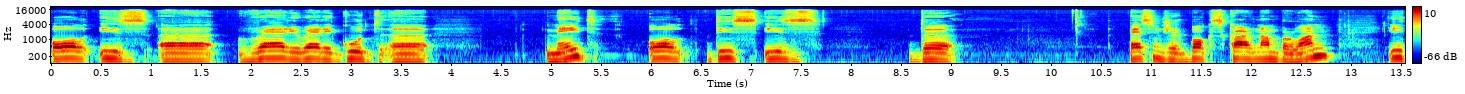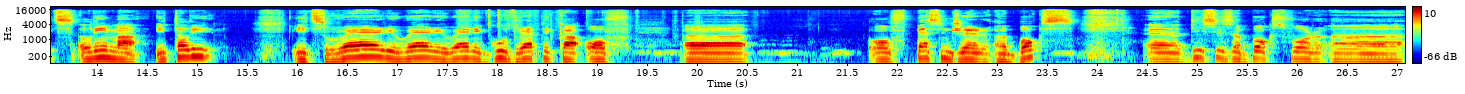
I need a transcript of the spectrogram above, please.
All is uh, very very good uh, made. All this is the passenger box car number one it's lima italy it's very very very good replica of uh, of passenger uh, box. Uh, this is a box for uh,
